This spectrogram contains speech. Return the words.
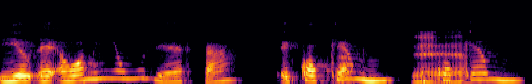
E eu, é homem ou mulher, tá? É qualquer um. É, é qualquer um.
